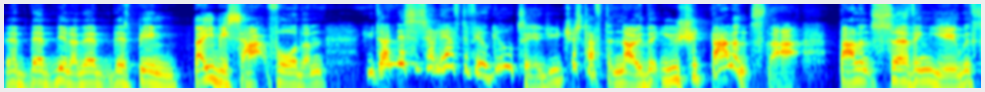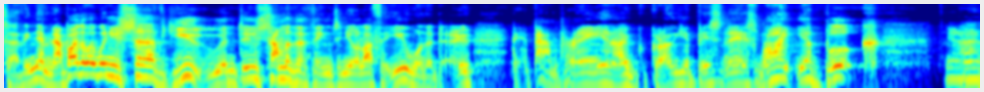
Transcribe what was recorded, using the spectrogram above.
they're, they're, you know, they're, there's being babysat for them, you don't necessarily have to feel guilty. You just have to know that you should balance that, balance serving you with serving them. Now, by the way, when you serve you and do some of the things in your life that you want to do, bit of pampering, you know, grow your business, write your book, you know,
